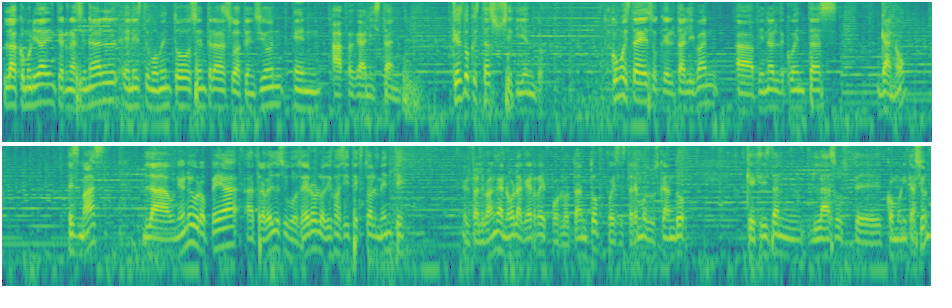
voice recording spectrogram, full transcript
La comunidad internacional en este momento centra su atención en Afganistán. ¿Qué es lo que está sucediendo? ¿Cómo está eso que el talibán a final de cuentas ganó? Es más, la Unión Europea a través de su vocero lo dijo así textualmente. El talibán ganó la guerra y por lo tanto pues estaremos buscando que existan lazos de comunicación.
